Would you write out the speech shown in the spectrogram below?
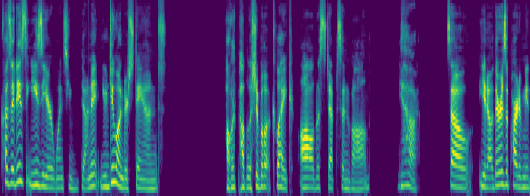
because it is easier once you've done it. You do understand how to publish a book, like all the steps involved. Yeah, so, you know, there is a part of me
